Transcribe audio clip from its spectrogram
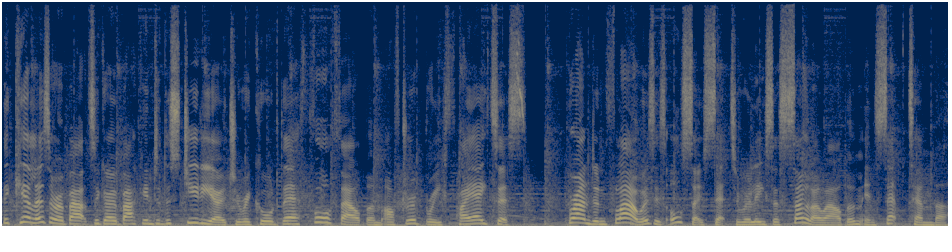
the Killers are about to go back into the studio to record their fourth album after a brief hiatus. Brandon Flowers is also set to release a solo album in September.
